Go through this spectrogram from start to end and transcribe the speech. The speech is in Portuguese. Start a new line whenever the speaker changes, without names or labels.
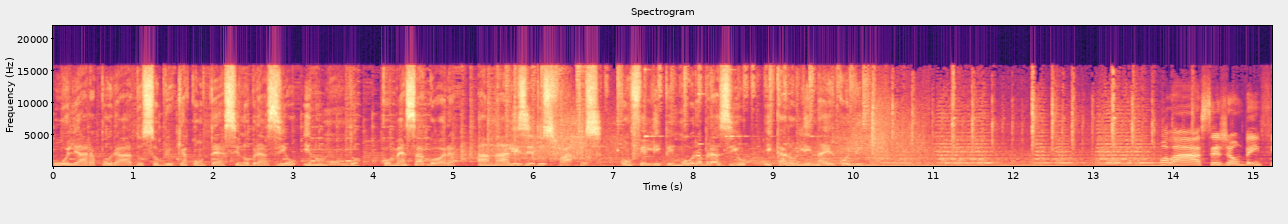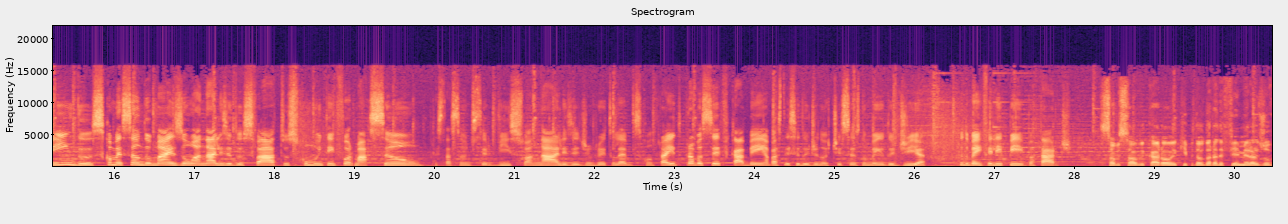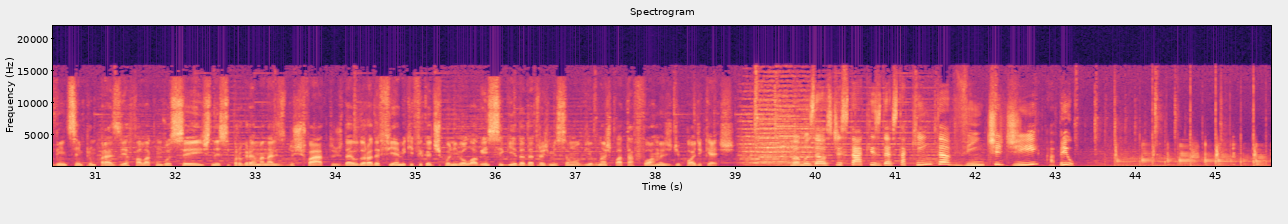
O olhar apurado sobre o que acontece no Brasil e no mundo. Começa agora Análise dos Fatos, com Felipe Moura Brasil e Carolina Ercolim.
Olá, sejam bem-vindos. Começando mais um Análise dos Fatos com muita informação, prestação de serviço, análise de um jeito leve e descontraído para você ficar bem abastecido de notícias no meio do dia. Tudo bem, Felipe? Boa tarde.
Salve, salve, Carol, equipe da Eldorado FM, melhores ouvintes, sempre um prazer falar com vocês nesse programa Análise dos Fatos da Eldorado FM, que fica disponível logo em seguida da transmissão ao vivo nas plataformas de podcast.
Vamos aos destaques desta quinta, 20 de abril.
